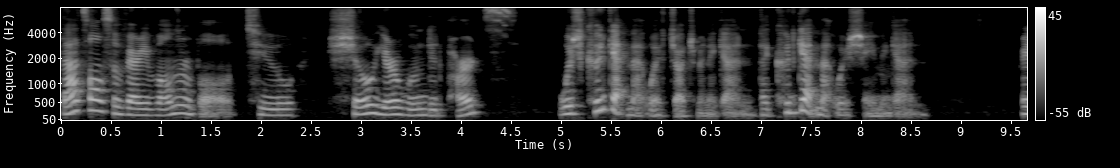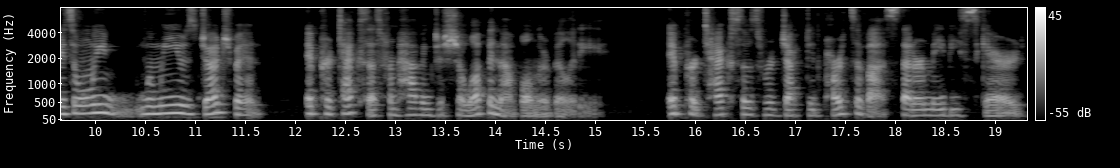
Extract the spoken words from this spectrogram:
That's also very vulnerable to show your wounded parts, which could get met with judgment again, that could get met with shame again right? So when we when we use judgment it protects us from having to show up in that vulnerability. It protects those rejected parts of us that are maybe scared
